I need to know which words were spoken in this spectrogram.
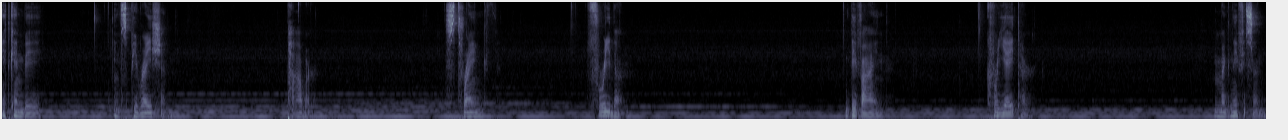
It can be inspiration, power, strength, freedom, divine, creator, magnificent.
